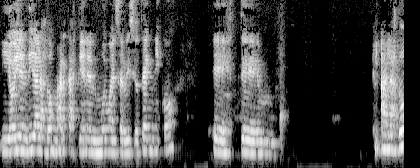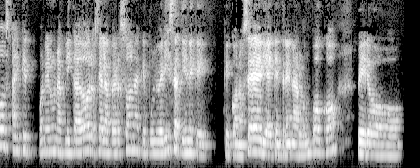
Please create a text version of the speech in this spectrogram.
y hoy en día las dos marcas tienen muy buen servicio técnico. Este, a las dos hay que poner un aplicador, o sea, la persona que pulveriza tiene que, conocer y hay que entrenarlo un poco, pero,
